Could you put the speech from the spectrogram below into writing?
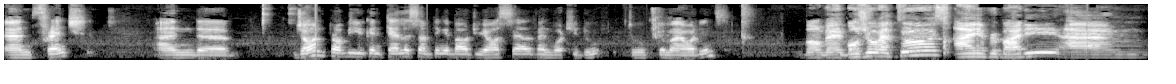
and French. And uh, John, probably you can tell us something about yourself and what you do to to my audience. Bon, ben, bonjour à tous. Hi, everybody. Um,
